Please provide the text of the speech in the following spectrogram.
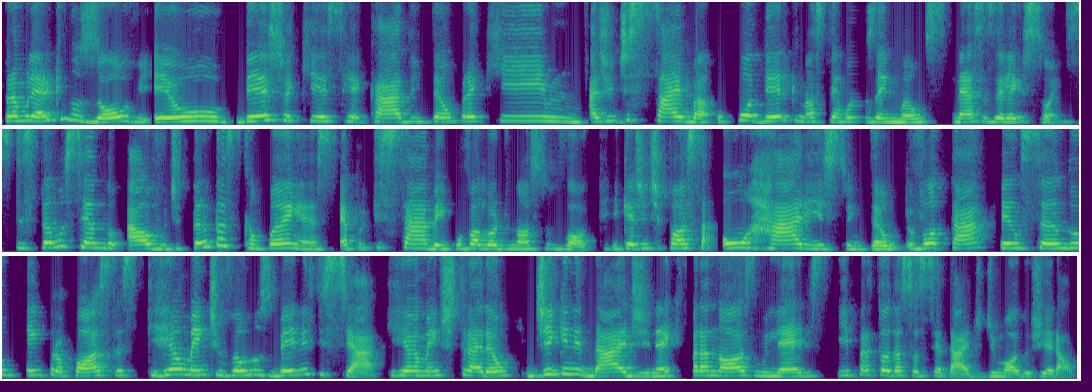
Para a mulher que nos ouve, eu deixo aqui esse recado, então, para que hum, a gente saiba o poder que nós temos em mãos nessas eleições. Se estamos sendo alvo de tantas campanhas, é porque sabem o valor do nosso voto e que a gente possa honrar isso, então, votar pensando em propostas que realmente vão nos beneficiar, que realmente trarão dignidade, né, para nós mulheres e para toda a sociedade de modo geral.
